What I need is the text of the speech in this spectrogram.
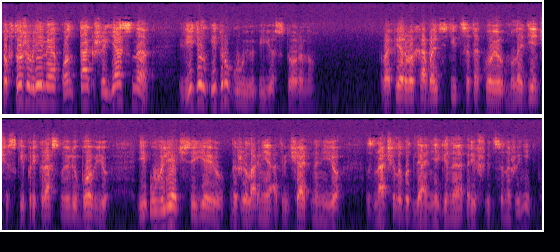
то в то же время он также ясно видел и другую ее сторону. Во-первых, обольститься такой младенчески прекрасную любовью и увлечься ею до желания отвечать на нее значило бы для Онегина решиться на женитьбу.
